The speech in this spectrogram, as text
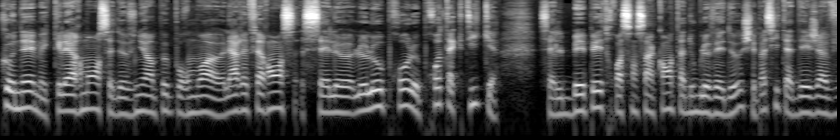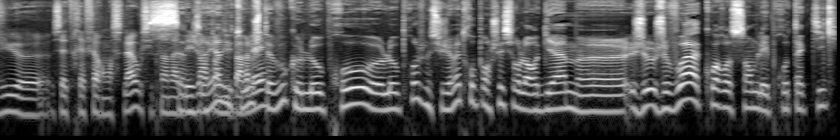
connais, mais clairement c'est devenu un peu pour moi euh, la référence. C'est le, le Low Pro, le Pro Tactique. C'est le BP 350 AW2. Je ne sais pas si tu as déjà vu cette référence-là ou si tu en as déjà entendu parler. Je t'avoue que Low Pro, Low Pro, je me suis jamais trop penché sur leur gamme. Je, je, vois à quoi ressemblent les Pro Tactiques.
